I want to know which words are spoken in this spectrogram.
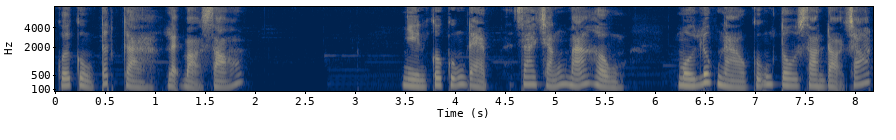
cuối cùng tất cả lại bỏ xó. Nhìn cô cũng đẹp, da trắng má hồng, môi lúc nào cũng tô son đỏ chót.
